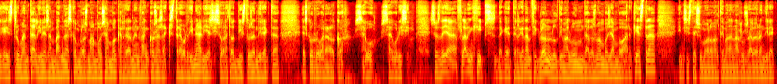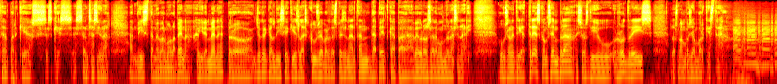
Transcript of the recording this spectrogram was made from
música instrumental i més en bandes com Los Mambo Jambo que realment fan coses extraordinàries i sobretot vistos en directe és que us robaran el cor, segur, seguríssim. Si us deia Flaming Hips d'aquest El Gran Ciclón, l'últim àlbum de Los Mambo Jambo Orquestra, insisteixo molt amb el tema d'anar-los a veure en directe perquè és, és que és, és sensacional. Amb disc també val molt la pena, evidentment, eh? però jo crec que el disc aquí és l'excusa per després anar-te'n de pet cap a, a veure'ls a damunt d'un escenari. Us n'he triat tres, com sempre, això es diu Road Race, Los Mambos Jambo Orquestra. Orchestra.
